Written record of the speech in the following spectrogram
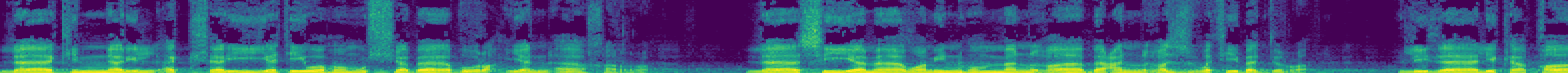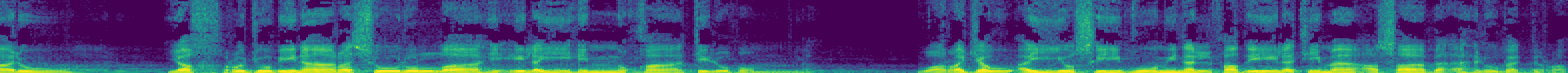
لكن للأكثرية وهم الشباب رايا آخر. لا سيما ومنهم من غاب عن غزوة بدر. لذلك قالوا يخرج بنا رسول الله إليهم نقاتلهم. ورجوا أن يصيبوا من الفضيلة ما أصاب أهل بدر.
